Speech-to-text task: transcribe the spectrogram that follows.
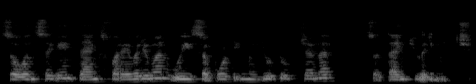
So once again, thanks for everyone who is supporting my YouTube channel. So thank you very much.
